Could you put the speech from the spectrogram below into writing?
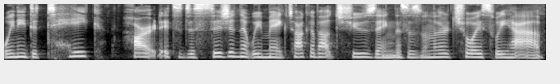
We need to take heart. It's a decision that we make. Talk about choosing. This is another choice we have.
